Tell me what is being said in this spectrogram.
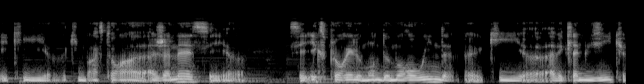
et qui, euh, qui me restera à jamais, c'est, euh, c'est explorer le monde de Morrowind, qui, avec la musique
